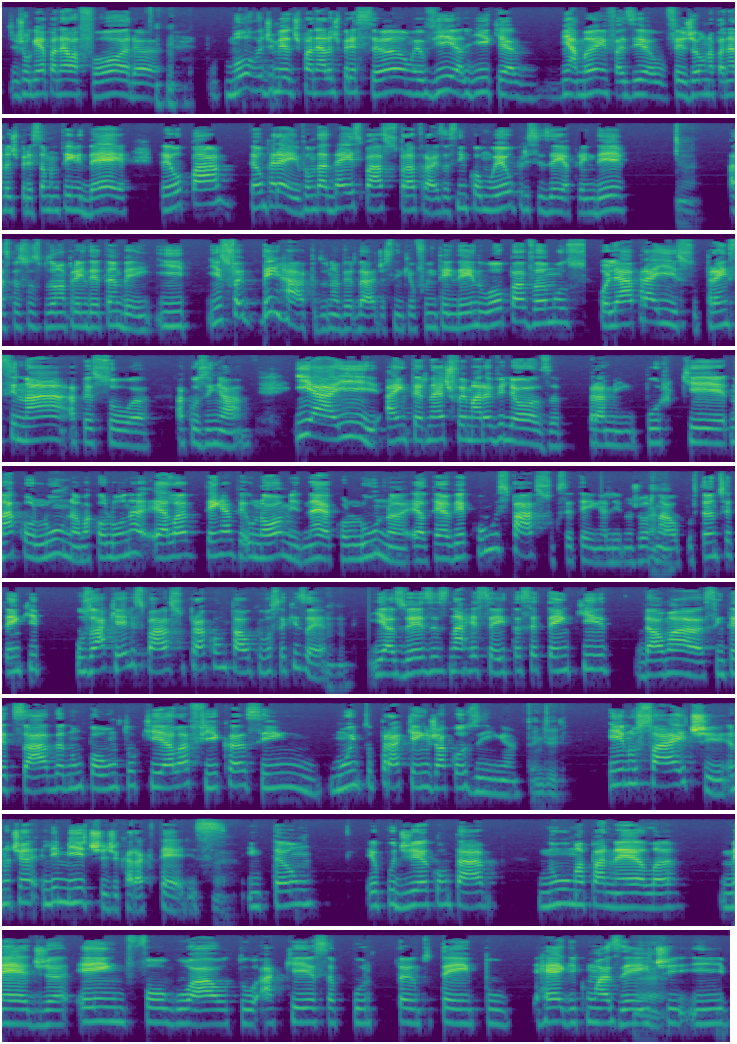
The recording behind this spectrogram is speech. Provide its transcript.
Joguei a panela fora, morro de medo de panela de pressão. Eu vi ali que a minha mãe fazia o feijão na panela de pressão, não tenho ideia. Falei, opa, então, peraí, vamos dar 10 passos para trás. Assim como eu precisei aprender, é. as pessoas precisam aprender também. E isso foi bem rápido, na verdade, assim, que eu fui entendendo, opa, vamos olhar para isso, para ensinar a pessoa a cozinhar. E aí, a internet foi maravilhosa para mim, porque na coluna, uma coluna, ela tem a ver, o nome, né, a coluna, ela tem a ver com o espaço que você tem ali no jornal. Uhum. Portanto, você tem que usar aquele espaço para contar o que você quiser. Uhum. E às vezes na receita você tem que dar uma sintetizada num ponto que ela fica assim muito para quem já cozinha. Entendi. E no site eu não tinha limite de caracteres. É. Então eu podia contar numa panela média em fogo alto, aqueça por tanto tempo, regue com azeite é. e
